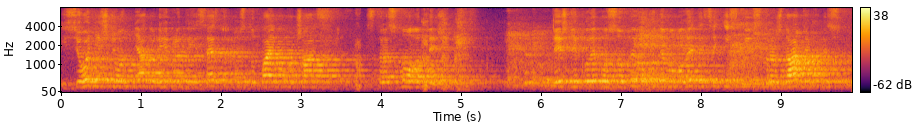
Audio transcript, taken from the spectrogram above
І сьогоднішнього дня, дорогі брати і сестри, ми вступаємо у час страсного тижня. Тижні, коли особливо будемо молитися і співстраждати Христу.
